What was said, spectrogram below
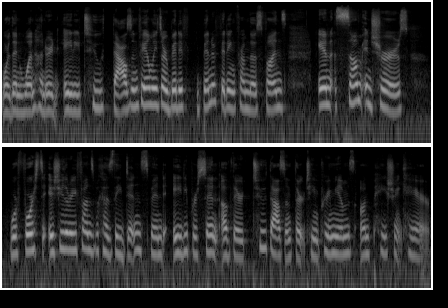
More than 182,000 families are benefiting from those funds. And some insurers were forced to issue the refunds because they didn't spend 80% of their 2013 premiums on patient care.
